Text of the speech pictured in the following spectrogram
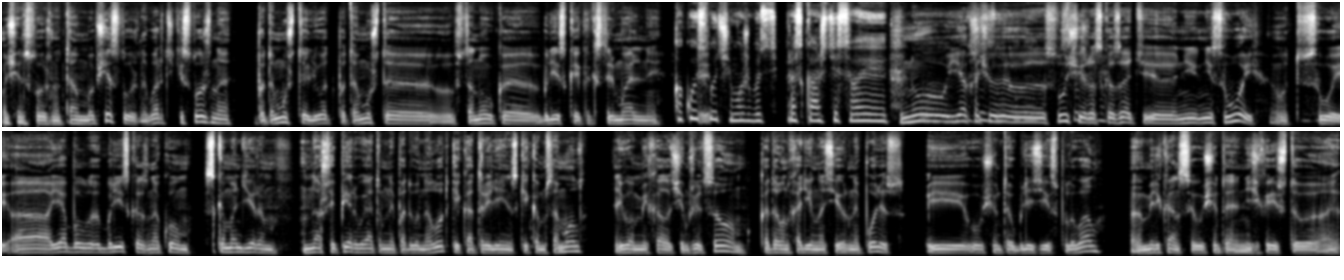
очень сложно. Там вообще сложно. В Арктике сложно, потому что лед, потому что установка близкая к экстремальной. Какой э, случай, может быть, расскажете свои Ну, я хочу э, случай служили? рассказать э, не, не свой, вот свой, а я был близко знаком с командиром нашей первой атомной подводной лодки, который Ленинский комсомол, Львом Михайловичем Жильцовым, когда он ходил на Северный полюс и, в общем-то, вблизи всплывал. Американцы, в общем-то, не секрет, что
